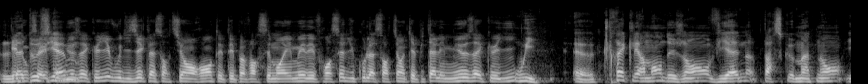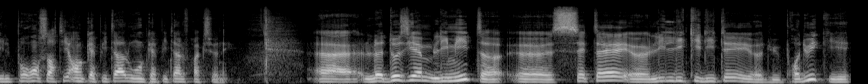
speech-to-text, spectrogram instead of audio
La donc deuxième... ça a été mieux accueilli. Vous disiez que la sortie en rente n'était pas forcément aimée des Français. Du coup, la sortie en capital est mieux accueillie. Oui, euh, très clairement, des gens viennent parce que maintenant, ils pourront sortir en capital ou en capital fractionné. Euh, la deuxième limite, euh, c'était l'illiquidité du produit, qui est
